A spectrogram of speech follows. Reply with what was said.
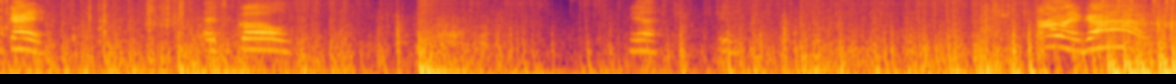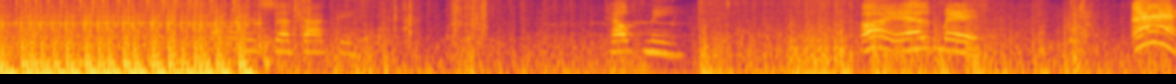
Okay. Let's go. Yeah. Oh my god! Someone is attacking. Help me. Oh, help me. Ah!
